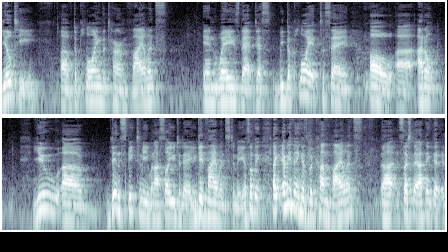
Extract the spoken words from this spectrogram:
guilty of deploying the term violence in ways that just, we deploy it to say, oh, uh, I don't, you uh, didn't speak to me when I saw you today, you did violence to me, or something. Like everything has become violence, uh, such that I think that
